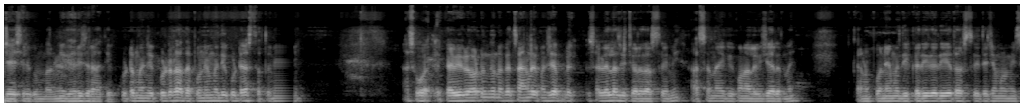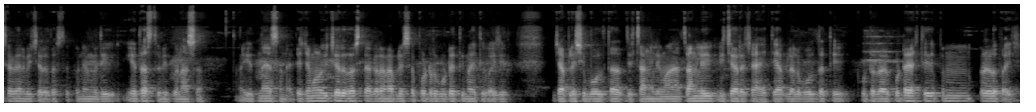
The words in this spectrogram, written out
जय श्री मी घरीच राहते. कुठं म्हणजे कुठं राहता? पुण्यामध्ये कुठे असता तुम्ही? असं काय वेगळं वाटून देऊ नका. चांगलं म्हणजे आपलं सगळ्यालाच विचारत असतोय मी. असं नाही की कोणाला विचारत नाही. कारण पुण्यामध्ये कधी कधी येत असतो त्याच्यामुळे मी सगळ्यांना विचारत असतो पुण्यामध्ये येत असतो मी पण असं. येत नाही असं नाही. त्याच्यामुळे विचारत असतं कारण आपले सपोर्टर कुठे ती माहिती पाहिजेत. जे आपल्याशी बोलतात जे चांगले मा चांगले विचाराचे आहेत ते आपल्याला बोलतात ते कुठं कुठे असते ते पण कळलं पाहिजे.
